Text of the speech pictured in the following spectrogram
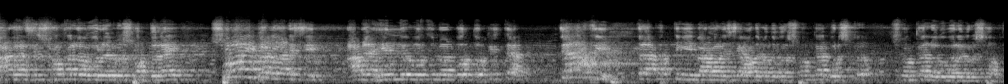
বাংলাদেশের সংখ্যালঘু বলে কোনো শব্দ নাই। সবাই বাংলাদেশি। আমরা হিন্দু, মুসলমান, বৌদ্ধ, খ্রিস্টান, যারা আছি, তারা প্রত্যেকেই বাংলাদেশে। আমাদের মধ্যে কোনো সংখ্যা গরিষ্ঠ সংখ্যালঘু বলে কোনো শব্দ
